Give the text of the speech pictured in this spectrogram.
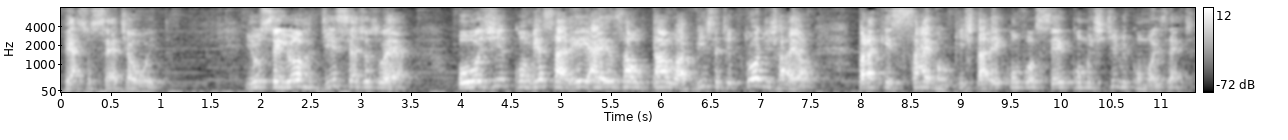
versos 7 a 8. E o Senhor disse a Josué: Hoje começarei a exaltá-lo à vista de todo Israel, para que saibam que estarei com você como estive com Moisés.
